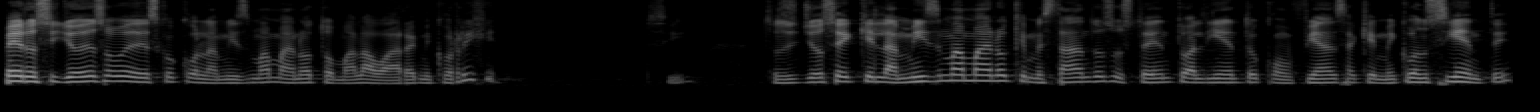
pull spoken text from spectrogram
pero si yo desobedezco con la misma mano, toma la vara y me corrige. ¿Sí? Entonces yo sé que la misma mano que me está dando sustento, aliento, confianza, que me consiente,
